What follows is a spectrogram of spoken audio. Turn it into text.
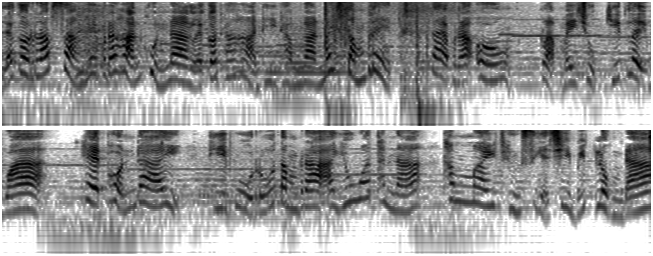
และก็รับสั่งให้ประหารขุนนางและก็ทหารที่ทำงานไม่สำเร็จ แต่พระองค์กลับไม่ฉุกคิดเลยว่า เหตุผลใด ที่ผู้รู้ตำราอายุวัฒนะทำไมถึงเสียชีวิตลงได้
